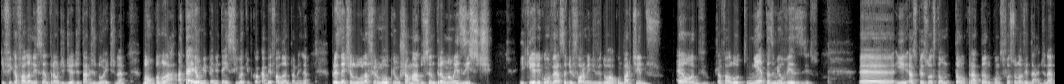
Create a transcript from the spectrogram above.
que fica falando em centrão de dia, de tarde, de noite, né? Bom, vamos lá. Até eu me penitencio aqui porque eu acabei falando também, né? O presidente Lula afirmou que o chamado centrão não existe e que ele conversa de forma individual com partidos. É óbvio, já falou 500 mil vezes isso. É, e as pessoas estão tratando como se fosse novidade, né?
